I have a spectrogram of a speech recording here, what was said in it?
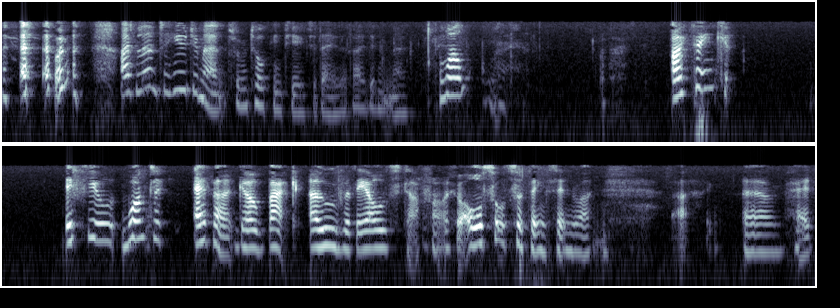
I've learnt a huge amount from talking to you today that I didn't know. Well, I think if you want to ever go back over the old stuff, I've got all sorts of things in my uh, um, head,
